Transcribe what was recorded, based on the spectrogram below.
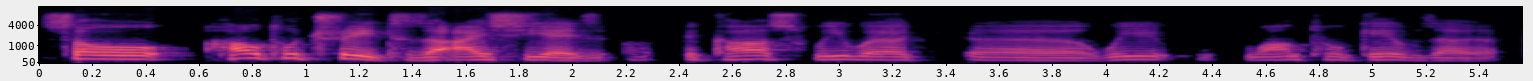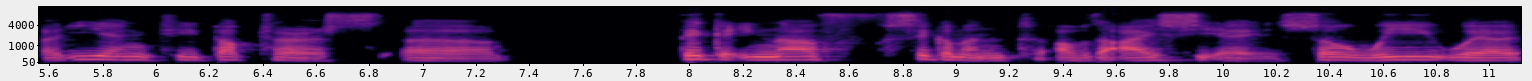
So how to treat the ICA? Because we will, uh, we want to give the ENT doctors uh, big enough segment of the ICA. So we will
